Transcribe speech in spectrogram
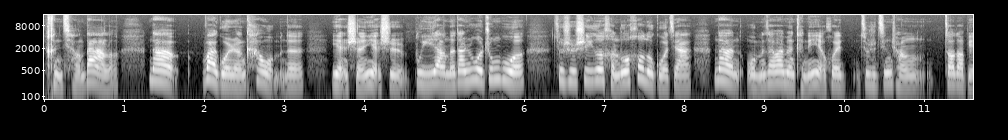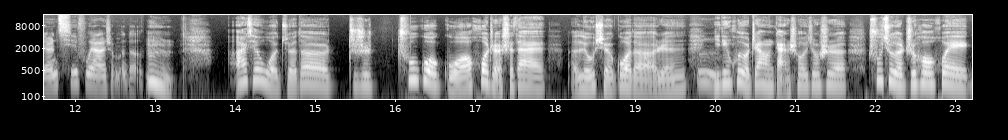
很强大了，那外国人看我们的眼神也是不一样的。但如果中国就是是一个很落后的国家，那我们在外面肯定也会就是经常遭到别人欺负呀什么的。嗯，而且我觉得就是。出过国或者是在呃留学过的人，一定会有这样的感受，嗯，就是出去了之后会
